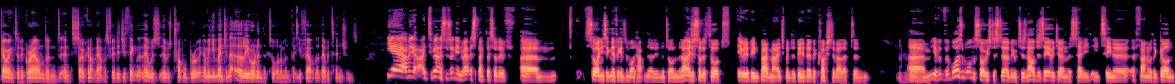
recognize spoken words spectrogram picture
going to the ground and, and soaking up the atmosphere? Did you think that there was there was trouble brewing? I mean, you mentioned that earlier on in the tournament that you felt that there were tensions. Yeah, I mean, I, to be honest, it was only in retrospect I sort of um, saw any significance in what happened early in the tournament. I just sort of thought it would have been bad management, there had been a bit of a crush developed, and mm-hmm. um, yeah, there was one story which disturbed me, which is an Al Jazeera journalist said he'd, he'd seen a, a, fan with a gun,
